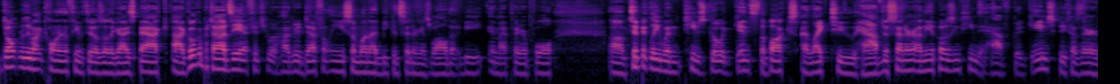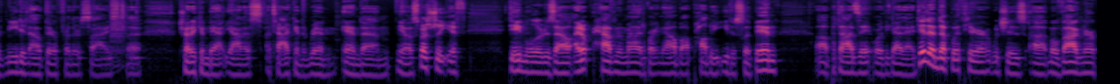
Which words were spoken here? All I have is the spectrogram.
don't really want Cole Anthony with those other guys back. Uh, Goga Bitadze at 5100, definitely someone I'd be considering as well. That would be in my player pool. Um, typically, when teams go against the Bucks, I like to have the center on the opposing team that have good games because they're needed out there for their size to try to combat Giannis attacking the rim. And um, you know, especially if Dame Lillard is out, I don't have him in my lineup right now, but I'll probably either slip in uh, Bitadze or the guy that I did end up with here, which is uh, Mo Wagner.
